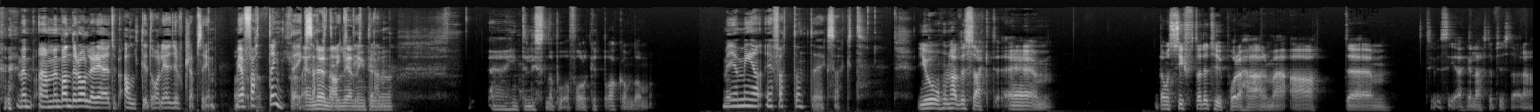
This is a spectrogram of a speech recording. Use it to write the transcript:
Men, ja, men banderoller är typ alltid dåliga julklappsrim. Men jag fattar inte exakt Ännu en riktigt anledning till den. att eh, inte lyssna på folket bakom dem. Men jag, men, jag fattar inte exakt. Jo, hon hade sagt... ehm, de syftade typ på det här med att... ehm, ska vi se, jag läste precis där.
